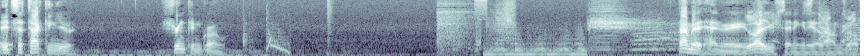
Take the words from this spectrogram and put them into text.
it's attacking you. Shrink and grow. Damn it, Henry. Why are you setting the alarms off?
